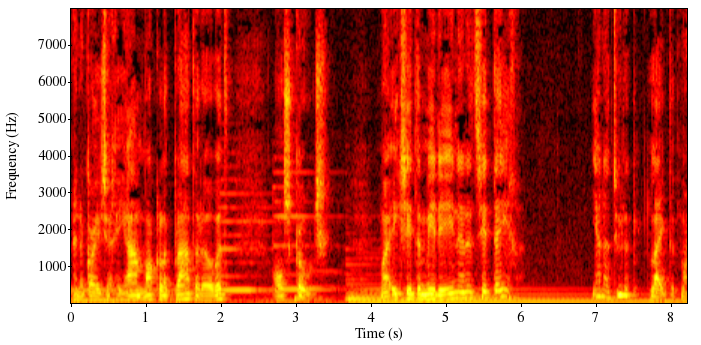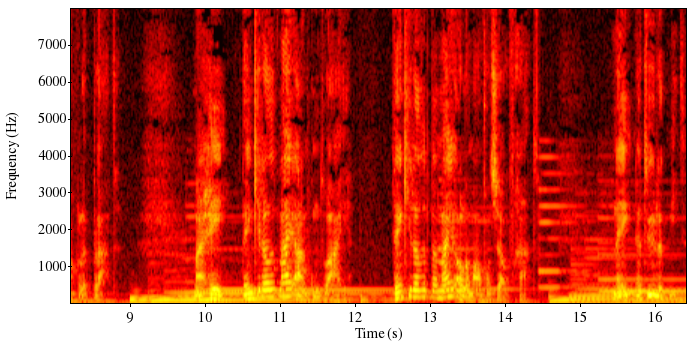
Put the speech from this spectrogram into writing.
En dan kan je zeggen, ja, makkelijk praten Robert, als coach. Maar ik zit er middenin en het zit tegen. Ja, natuurlijk lijkt het makkelijk praten. Maar hé, hey, denk je dat het mij aankomt waaien? Denk je dat het bij mij allemaal vanzelf gaat? Nee, natuurlijk niet.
